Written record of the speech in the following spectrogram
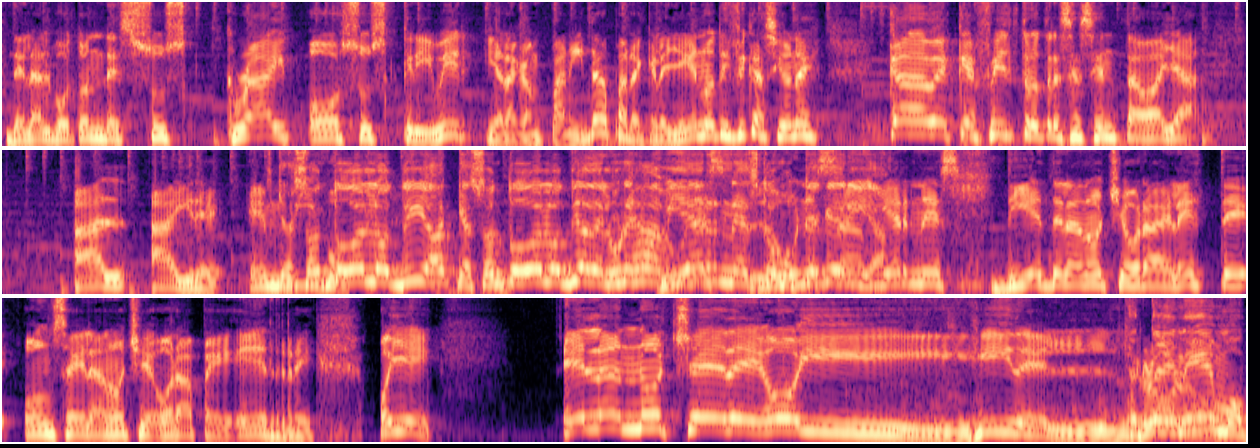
dele al botón de subscribe o suscribir y a la campanita para que le lleguen notificaciones cada vez que Filtro 360 vaya al aire. En Que son todos los días, que son todos los días de lunes a Lunes- viernes, como lunes usted quería. A viernes, 10 de la noche, hora del este, 11 de la noche, hora PR. Oye, en la noche de hoy, Hidel. ¿Qué Rolo, tenemos,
